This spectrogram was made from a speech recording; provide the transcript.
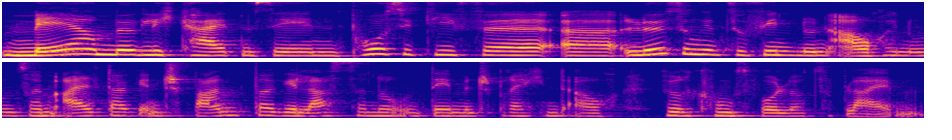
mehr Möglichkeiten sehen, positive äh, Lösungen zu finden und auch in unserem Alltag entspannter, gelassener und dementsprechend auch wirkungsvoller zu bleiben.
